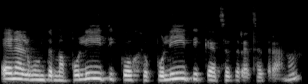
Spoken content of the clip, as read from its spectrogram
en algún tema político, geopolítica, etcétera, etcétera, ¿no?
